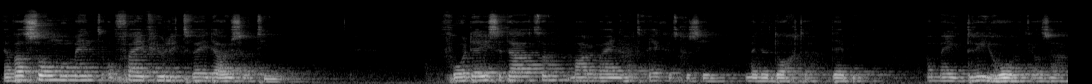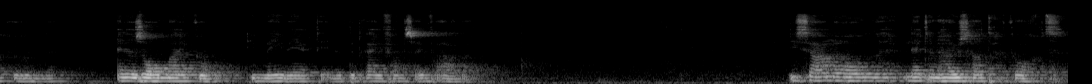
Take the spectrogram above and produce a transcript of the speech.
Er was zo'n moment op 5 juli 2010. Voor deze datum waren wij een hardwerkend gezin met een dochter, Debbie, waarmee ik drie horecazaken runde. En een zoon, Michael, die meewerkte in het bedrijf van zijn vader. Die samenwoonde, net een huis had gekocht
